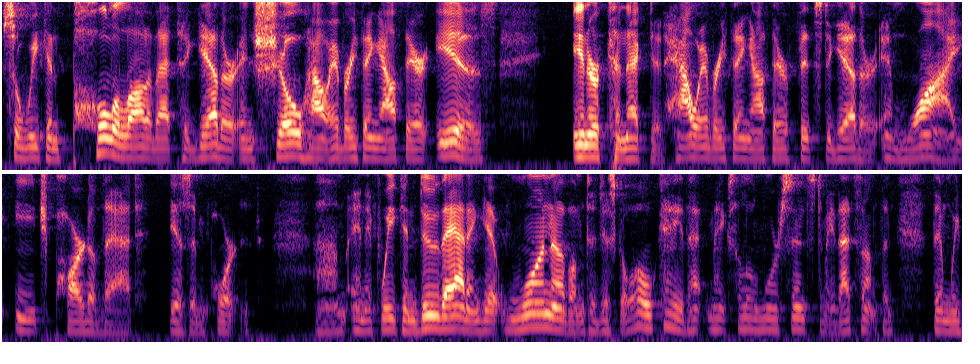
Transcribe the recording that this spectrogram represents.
so we can pull a lot of that together and show how everything out there is interconnected, how everything out there fits together, and why each part of that is important. Um, and if we can do that and get one of them to just go, okay, that makes a little more sense to me, that's something, then we,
